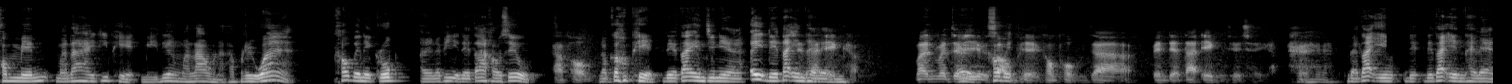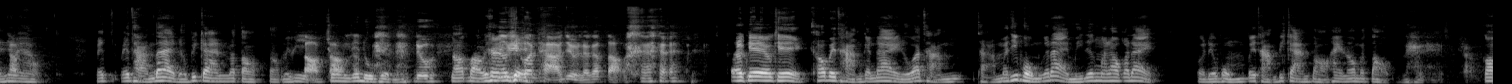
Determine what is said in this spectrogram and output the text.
คอมเมนต์มาได้ที่เพจมีเรื่องมาเล่านะครับ หรือว่าเข้าไปในกลุ่มอะไรนะพี่ Data Council ครับผม แล้วก็เพจ Data Engineer เอ้ย Data in Data Thailand เองครับ มันมันจะเอ้มียอยู่เข้าสอไปงเพจของผมจะเป็น Data เองเฉยๆครับ Data in Data in Thailand ใช่ไหมคครัรับบผมไปไปถามได้เดี๋ยวพี่การมาตอบตอบไหมพี่ตอบช่วงนี้ตอบได้ดูเพจไหมดูตอบตอบใช่ไหมโอมีเคคนถามอยู่แล้วก็ตอบโอเคโอเค เข้าไปถามกันได้หรือว่าถามถามมาที่ผมก็ได้ มีเรื่องมาเล่าก็ได้เดี๋ยวผมไปถามพี่การต่อให้แล้วมาตอบนะครับครับ ก็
